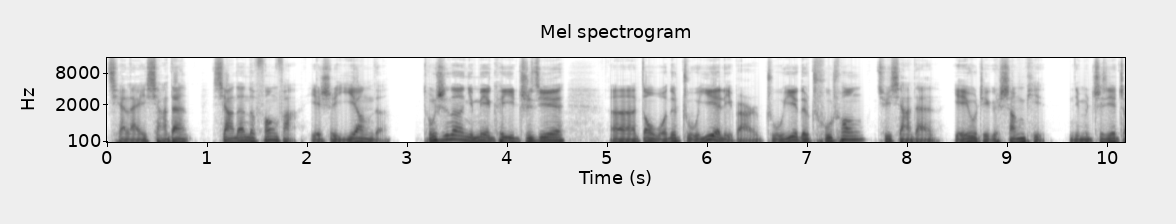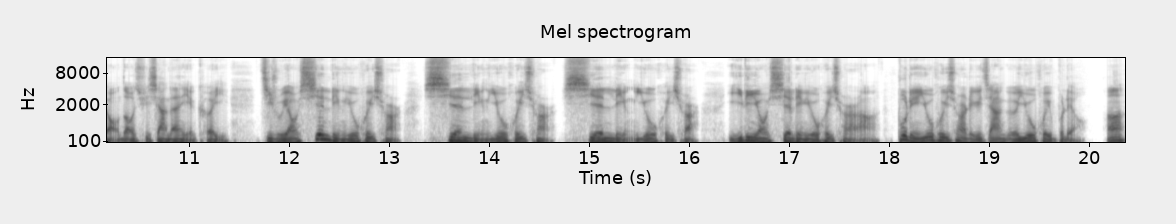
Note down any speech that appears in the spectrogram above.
前来下单。下单的方法也是一样的。同时呢，你们也可以直接，呃，到我的主页里边，主页的橱窗去下单，也有这个商品，你们直接找到去下单也可以。记住要先领优惠券，先领优惠券，先领优惠券，一定要先领优惠券啊！不领优惠券，这个价格优惠不了啊。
